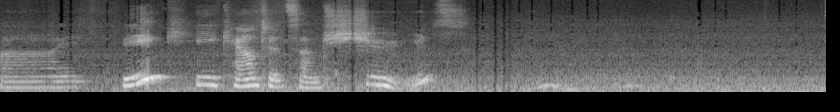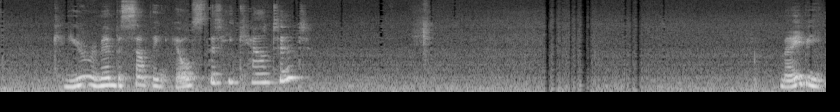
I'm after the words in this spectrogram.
I think he counted some shoes. Can you remember something else that he counted? Maybe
